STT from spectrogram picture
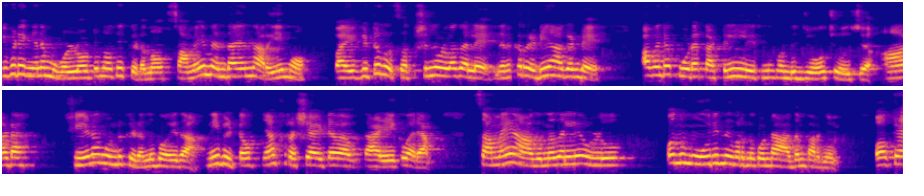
ഇവിടെ ഇങ്ങനെ മുകളിലോട്ട് നോക്കി കിടന്നോ? സമയം എന്തായെന്ന് അറിയുമോ? വൈകിട്ട് റിസപ്ഷൻ ഉള്ളതല്ലേ നിനക്ക് റെഡി ആകണ്ടേ? അവന്റെ കൂടെ കട്ടിലിൽ ഇരുന്നു കൊണ്ട് ജോ ചോദിച്ചു. ആടാ ക്ഷീണം കൊണ്ട് കിടന്നു പോയതാ. നീ വിട്ടോ? ഞാൻ ഫ്രഷ് ആയിട്ട് താഴേക്ക് വരാം. സമയം ആകുന്നതല്ലേ ഉള്ളൂ. ഒന്ന് മൂരി നിവർന്നുകൊണ്ട് ആദം പറഞ്ഞു. ഓക്കെ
